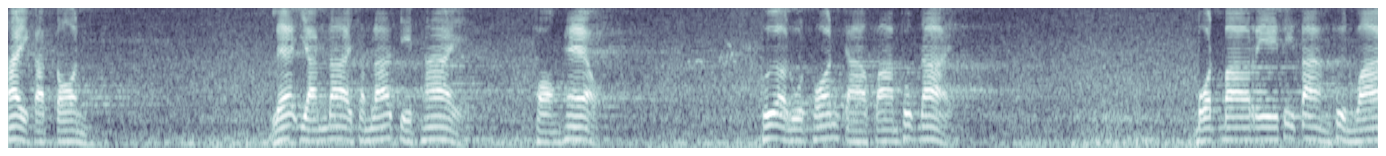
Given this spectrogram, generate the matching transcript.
ให้กับตน และยังได้ชำระจิตให้ผ่องแผ้ว เพื่อหลุดพ้นจากความทุกข์ได้ บทบาลีที่ตั้งขึ้นไว้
